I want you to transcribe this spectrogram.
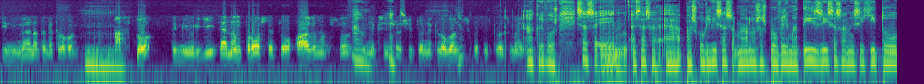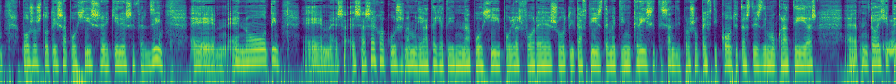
την ημέρα των εκλογών. Αυτό δημιουργεί έναν πρόσθετο άγνωστο στην εξίσωση των εκλογών της 21ης Μαΐου. Ακριβώς. Σας, ε, σας ε, απασχολεί, σας, μάλλον σας προβληματίζει, σας ανησυχεί το ποσοστό της αποχής ε, κύριε Σεφερτζή; Ε, εννοώ ότι ε, σας έχω ακούσει να μιλάτε για την αποχή πολλές φορές, ότι ταυτίζεται με την κρίση της αντιπροσωπευτικότητας της δημοκρατίας. Ε, το, έχετε,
